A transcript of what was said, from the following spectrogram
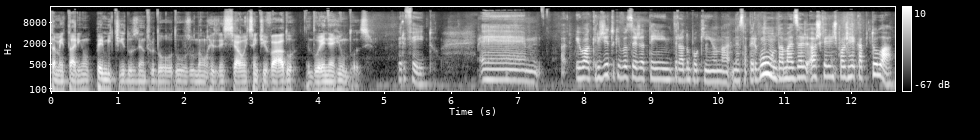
também estariam permitidos dentro do, do uso não residencial incentivado do NR112. Perfeito. É, eu acredito que você já tenha entrado um pouquinho na, nessa pergunta, mas acho que a gente pode recapitular.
